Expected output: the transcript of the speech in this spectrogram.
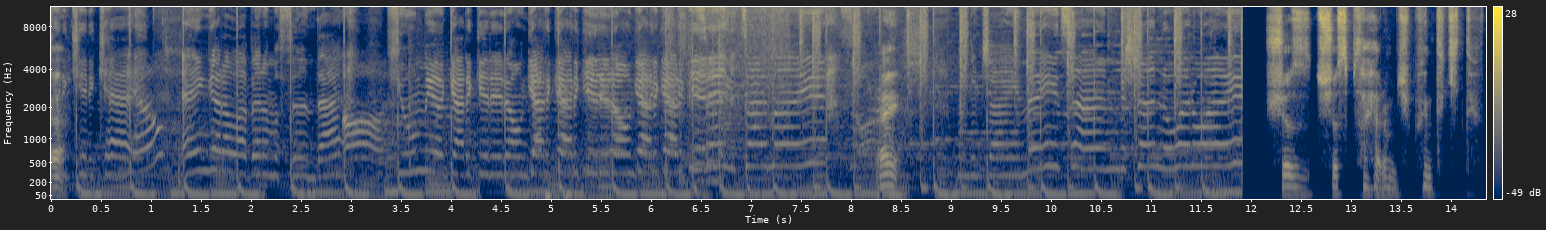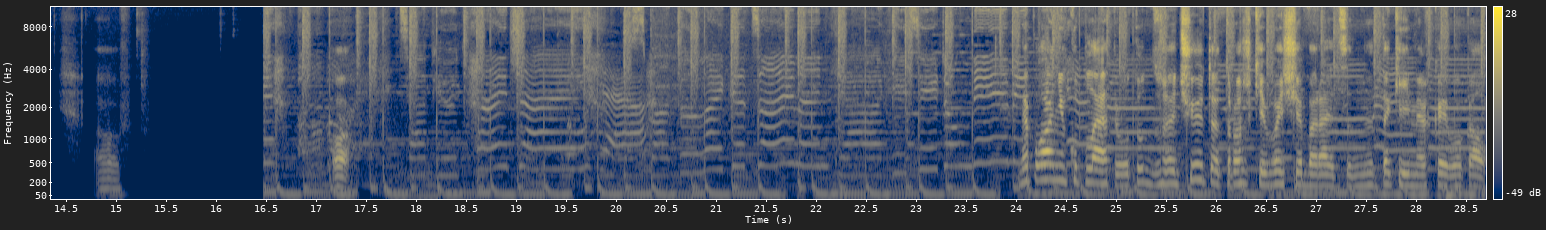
Yeah. Ей, що з, що з плеєром, чому він такий дивний? О. О, непогані куплети, отут вже чуєте, трошки вище береться, не такий м'який вокал.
